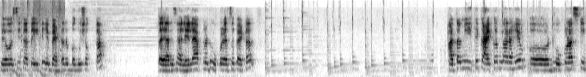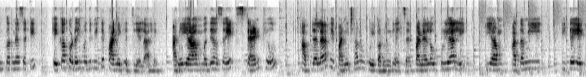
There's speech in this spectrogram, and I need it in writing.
व्यवस्थित आता इथे हे बॅटर बघू शकता. तयार झालेलं आहे आपलं ढोकळ्याचं बॅटर. आता मी इथे काय करणार आहे ढोकळा स्टीम करण्यासाठी एका कढईमध्ये मी इथे पाणी घेतलेलं आहे. आणि यामध्ये असं एक स्टँड ठेवून आपल्याला हे पाणी छान उकळी काढून घ्यायचं आहे पाण्याला उकळी आली या आता मी इथे एक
